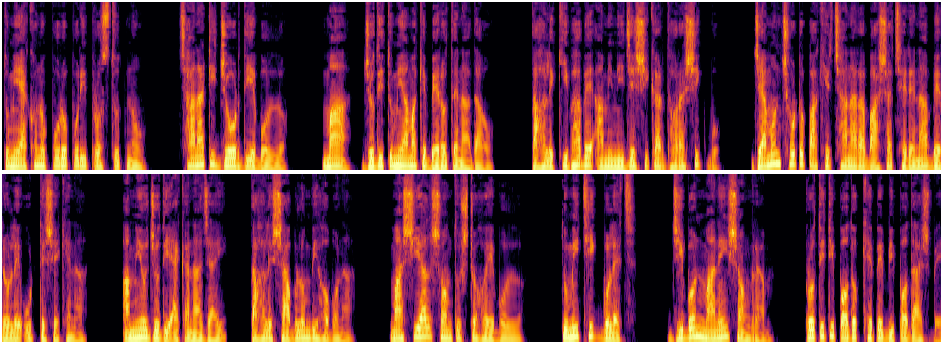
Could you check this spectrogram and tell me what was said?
তুমি এখনও পুরোপুরি প্রস্তুত নও। ছানাটি জোর দিয়ে বলল, মা, যদি তুমি আমাকে বেরোতে না দাও, তাহলে কীভাবে আমি নিজে শিকার ধরা শিখব? যেমন ছোট পাখির ছানারা বাসা ছেড়ে না বেরোলে উঠতে শেখে না। আমিও যদি একা না যাই, তাহলে স্বাবলম্বী হব না। মা শিয়াল সন্তুষ্ট হয়ে বলল, তুমি ঠিক বলেছ, জীবন মানেই সংগ্রাম। প্রতিটি পদক্ষেপে বিপদ আসবে,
